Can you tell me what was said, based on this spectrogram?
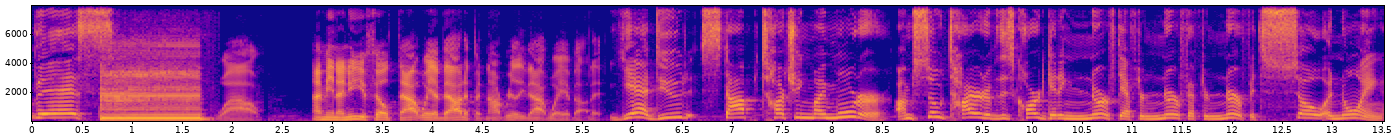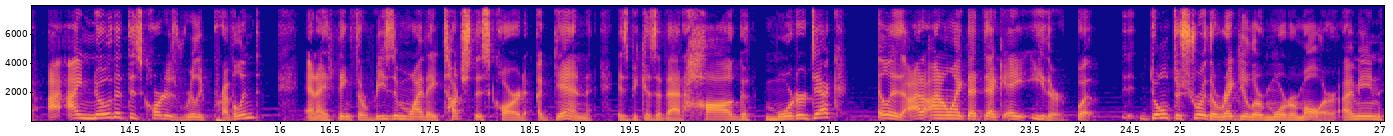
this! Wow. I mean, I knew you felt that way about it, but not really that way about it. Yeah, dude, stop touching my mortar. I'm so tired of this card getting nerfed after nerf after nerf. It's so annoying. I, I know that this card is really prevalent, and I think the reason why they touched this card again is because of that hog mortar deck. I, I don't like that deck either, but don't destroy the regular mortar mauler. I mean,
